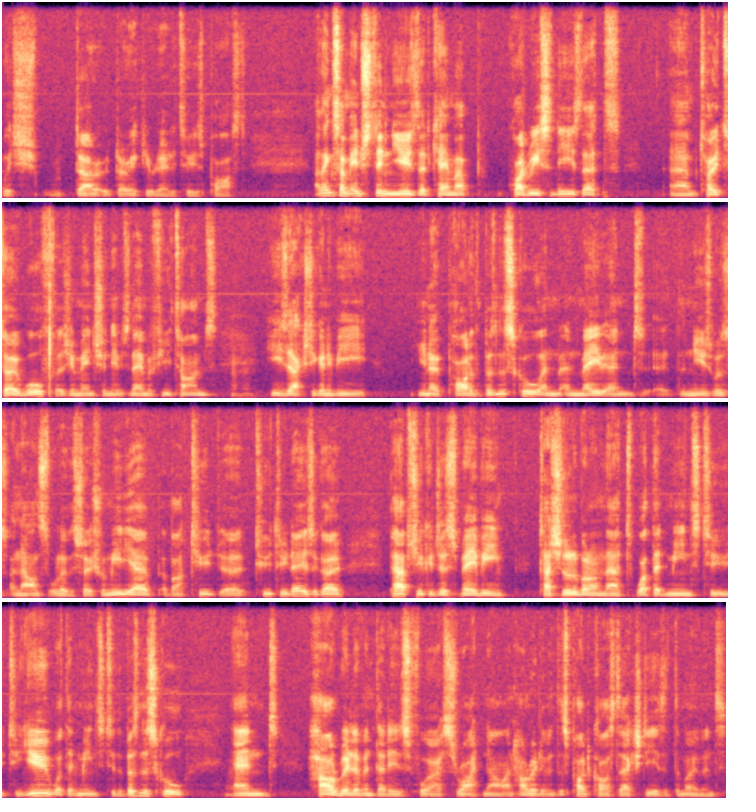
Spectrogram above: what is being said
which di- directly related to his past. I think some interesting news that came up quite recently is that um, Toto Wolff, as you mentioned his name a few times, he's actually going to be you know part of the business school and and may and the news was announced all over social media about two uh, two three days ago perhaps you could just maybe touch a little bit on that what that means to to you what that means to the business school and how relevant that is for us right now and how relevant this podcast actually is at the moment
